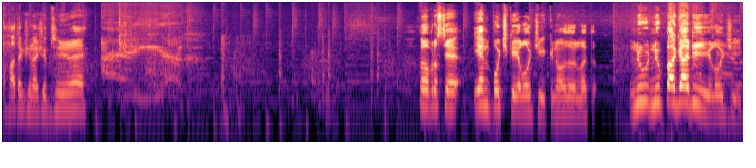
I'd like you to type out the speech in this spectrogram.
Aha, takže na žebřiny ne. No prostě jen počkej, Logic, no tohle to... Nu, nu pagadi, Logic.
